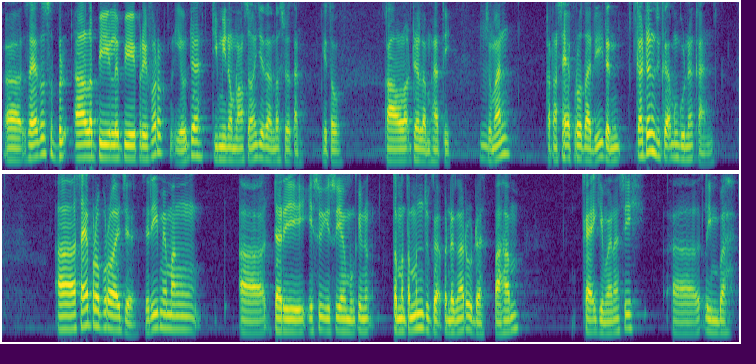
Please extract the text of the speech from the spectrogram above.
eh, saya tuh eh, lebih lebih prefer ya udah diminum langsung aja tanpa sedotan gitu. Kalau dalam hati. Hmm. Cuman karena saya pro tadi dan kadang juga menggunakan eh saya pro-pro aja. Jadi memang eh, dari isu-isu yang mungkin teman-teman juga pendengar udah paham kayak gimana sih eh, limbah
